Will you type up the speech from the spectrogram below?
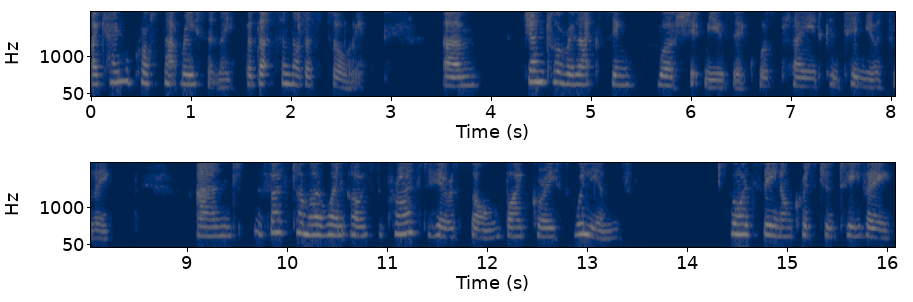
I came across that recently, but that's another story. Um, gentle, relaxing worship music was played continuously and the first time I went, I was surprised to hear a song by Grace Williams, who I'd seen on Christian TV.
